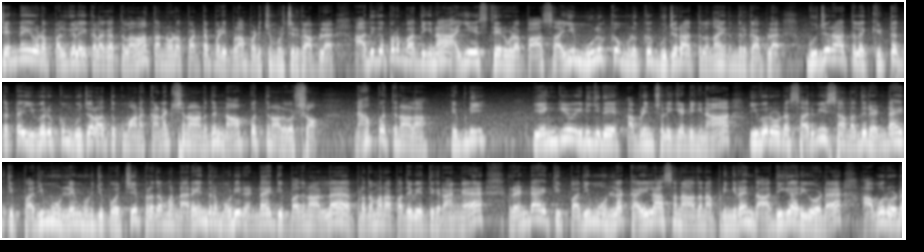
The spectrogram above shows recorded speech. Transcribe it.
சென்னையோட பல்கலைக்கழகத்தில் தான் தன்னோட பட்டப்படிப்பெல்லாம் படித்து முடிச்சிருக்காப்புல. அதுக்கப்புறம் பார்த்தீங்கன்னா ஐஏஎஸ் தேர்வில் பாஸ் ஆகி முழுக்க முழுக்க குஜராத்தில் தான் இருந்திருக்காப்புல. குஜராத்தில் கிட்டத்தட்ட இவருக்கும் குஜராத்துக்குமான கனெக்ஷன் ஆனது நாற்பத்தி நாலு வருஷம். நாற்பத்தி நாலா? எப்படி? எங்கேயோ இடிக்குதே அப்படின்னு சொல்லி கேட்டிங்கன்னா இவரோட சர்வீஸ் ஆனது ரெண்டாயிரத்தி பதிமூணுலேயே முடிஞ்சு போச்சு. பிரதமர் நரேந்திர மோடி ரெண்டாயிரத்தி பதினாலில் பிரதமராக பதவியேற்றுக்கிறாங்க ரெண்டாயிரத்தி பதிமூணில் கைலாசநாதன் அப்படிங்கிற இந்த அதிகாரியோட அவரோட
